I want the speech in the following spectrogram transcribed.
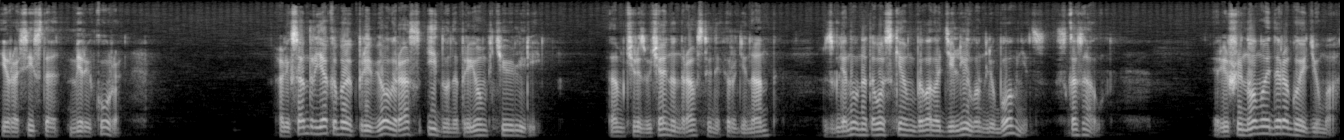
и расиста Мерикура, Александр якобы привел раз Иду на прием в Тюильри. Там чрезвычайно нравственный Фердинанд, взглянув на того, с кем бывало делил он любовниц, сказал «Решено, мой дорогой Дюма».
